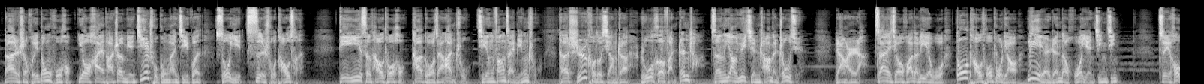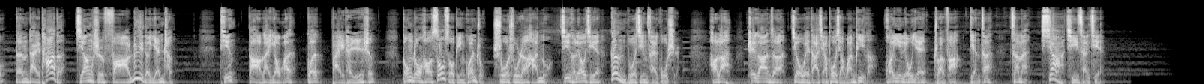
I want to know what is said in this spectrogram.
但是回东湖后，又害怕正面接触公安机关，所以四处逃窜。第一次逃脱后，他躲在暗处，警方在明处，他时刻都想着如何反侦查，怎样与警察们周旋。然而啊，再狡猾的猎物都逃脱不了猎人的火眼金睛，最后等待他的将是法律的严惩。听大案要案。观百态人生，公众号搜索并关注“说书人韩诺”，即可了解更多精彩故事。好了，这个案子就为大家播讲完毕了，欢迎留言、转发、点赞，咱们下期再见。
